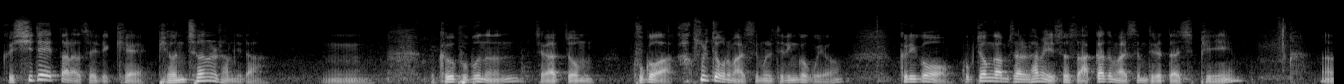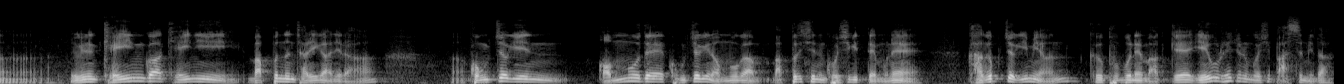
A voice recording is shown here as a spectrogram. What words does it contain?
그 시대에 따라서 이렇게 변천을 합니다. 음, 그 부분은 제가 좀 국어학 학술적으로 말씀을 드린 거고요. 그리고 국정감사를 함에 있어서 아까도 말씀드렸다시피 어, 여기는 개인과 개인이 맞붙는 자리가 아니라 어, 공적인 업무 대 공적인 업무가 맞부딪히는 곳이기 때문에 가급적이면 그 부분에 맞게 예우를 해주는 것이 맞습니다.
